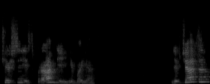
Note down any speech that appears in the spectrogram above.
що всі справді її бояться. Дівчата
